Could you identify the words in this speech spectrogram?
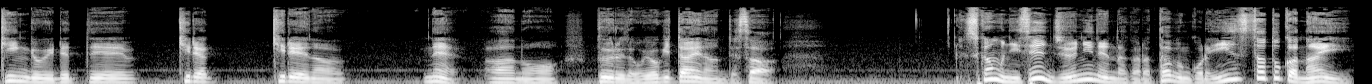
金魚入れてきれきれいなねあのプールで泳ぎたいなんてさ。しかも2012年だから多分これインスタとかない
